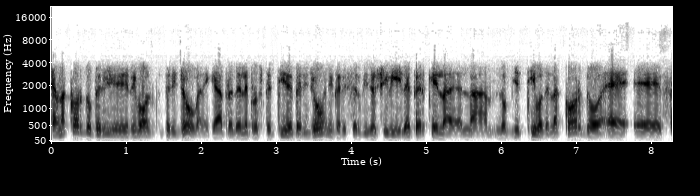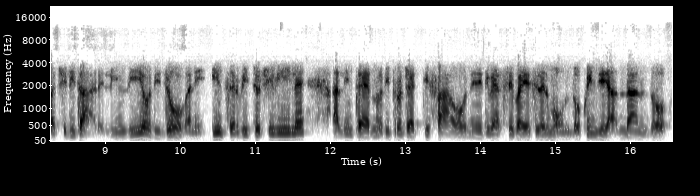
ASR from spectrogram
È un accordo per i, rivolto, per i, giovani, che apre delle prospettive per i giovani per il servizio civile, perché la, la, l'obiettivo dell'accordo è, è facilitare l'invio di giovani in servizio civile all'interno di progetti FAO nei diversi paesi del mondo, quindi andando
